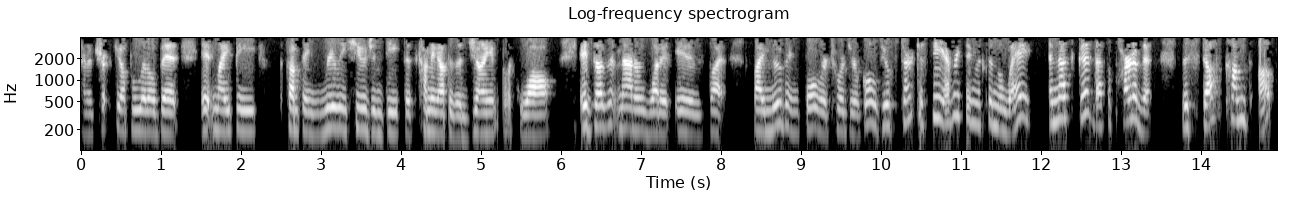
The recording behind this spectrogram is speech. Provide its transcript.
kind of trips you up a little bit. It might be something really huge and deep that's coming up as a giant brick wall. It doesn't matter what it is but by moving forward towards your goals you'll start to see everything that's in the way and that's good. That's a part of it. The stuff comes up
